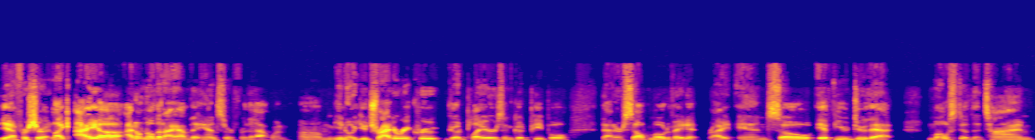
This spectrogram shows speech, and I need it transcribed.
Yeah, for sure. Like I uh I don't know that I have the answer for that one. Um, you know, you try to recruit good players and good people that are self-motivated, right? And so if you do that most of the time,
